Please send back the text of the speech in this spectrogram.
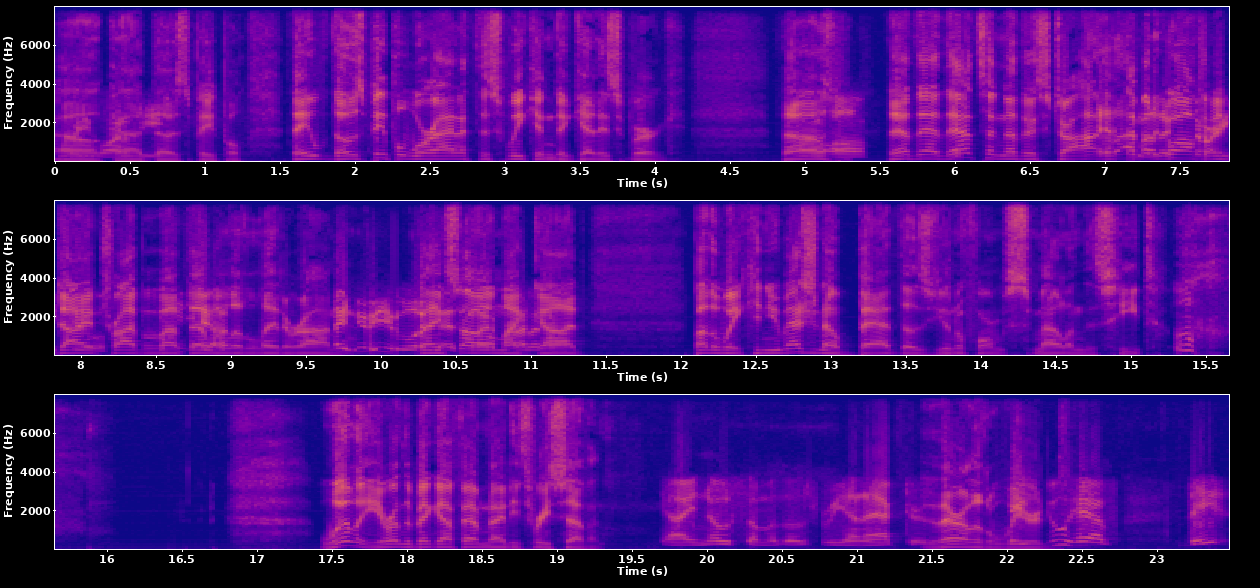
Oh, God, those people. They, those people were at it this weekend at Gettysburg. Those, Oh, oh. that, that, that's another story. I'm going to go off on a story, too. diatribe about them a little later on. I knew you would. Thanks. That's Oh, my God. up. By the way, can you imagine how bad those uniforms smell in this heat? Willie, you're on the Big FM 93.7. Yeah, I know some of those reenactors. They're a little weird. They do have they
